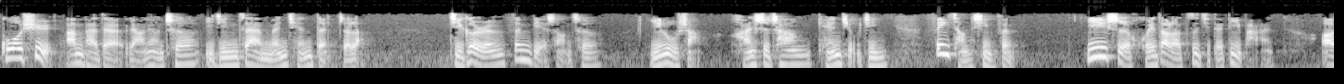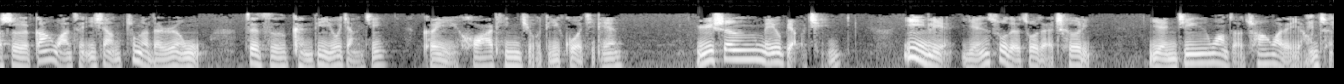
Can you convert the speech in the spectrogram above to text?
郭旭安排的两辆车已经在门前等着了。几个人分别上车，一路上，韩世昌、田九金非常兴奋。一是回到了自己的地盘，二是刚完成一项重要的任务，这次肯定有奖金，可以花天酒地过几天。余生没有表情，一脸严肃的坐在车里，眼睛望着窗外的阳城。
